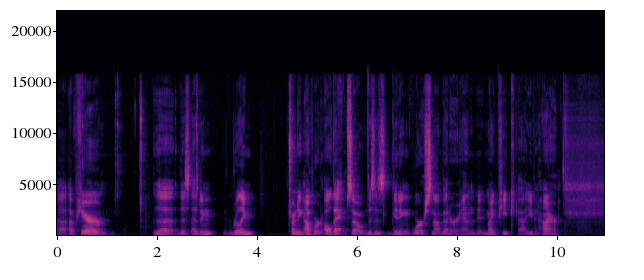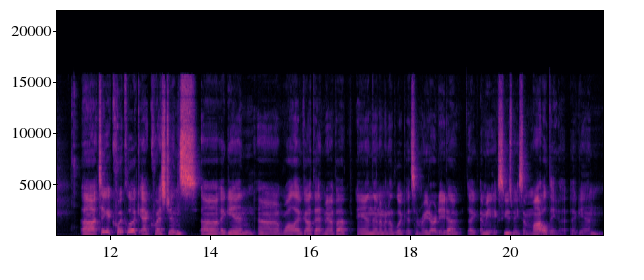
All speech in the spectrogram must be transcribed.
uh, up here, the this has been really trending upward all day. So this is getting worse, not better, and it might peak uh, even higher. Uh, take a quick look at questions uh, again uh, while I've got that map up, and then I'm going to look at some radar data. I, I, mean, excuse me, some model data again.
